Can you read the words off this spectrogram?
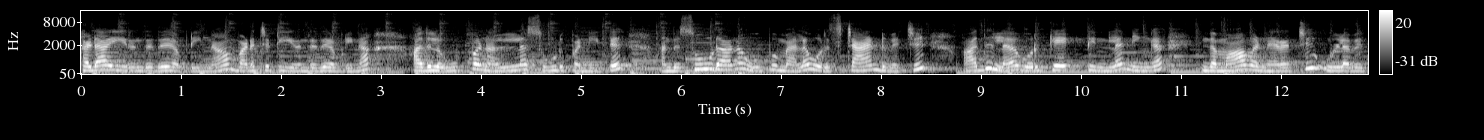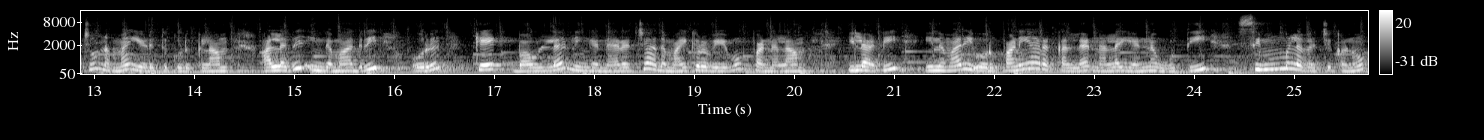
கடாய் இருந்தது அப்படின்னா வடச்சட்டி இருந்தது அப்படின்னா அதில் உப்பை நல்லா சூடு பண்ணிவிட்டு அந்த சூடான உப்பு மேலே ஒரு ஸ்டாண்டு வச்சு அதில் ஒரு கேக் டின்னில் நீங்கள் இந்த மாவை நிறச்சி உள்ளே வச்சும் நம்ம எடுத்து கொடுக்கலாம். அல்லது இந்த மாதிரி ஒரு கேக் பவுலில் நீங்கள் நிறச்சி அதை மைக்ரோவேவும் பண்ணலாம். இல்லாட்டி இந்த மாதிரி ஒரு பணியாரக்கல்ல நல்லா எண்ணெய் ஊற்றி சிம்மில் வச்சுக்கணும்.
